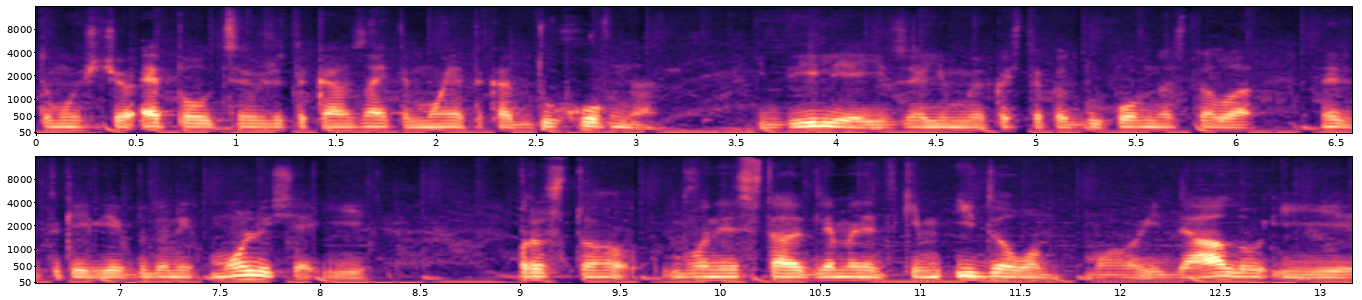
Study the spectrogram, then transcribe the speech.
тому що Apple це вже така, знаєте, моя така духовна ідилія, і взагалі моя якась така духовна стала, знаєте, таке, якби до них молюся, і просто вони стали для мене таким ідолом мого ідеалу. і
